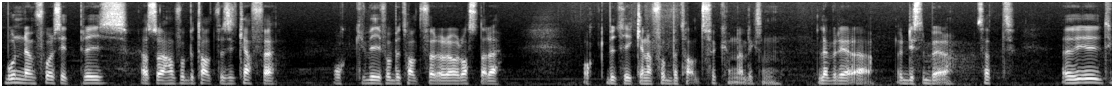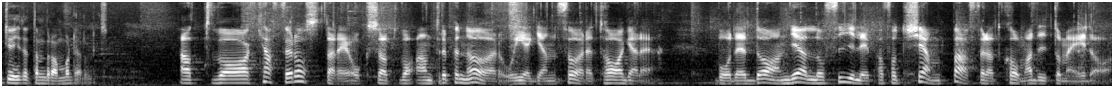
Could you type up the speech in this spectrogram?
Bonden får sitt pris, alltså han får betalt för sitt kaffe och vi får betalt för att rosta det. Och butikerna får betalt för att kunna liksom leverera och distribuera. Så att, eh, jag tycker vi har hittat en bra modell. Liksom. Att vara kafferostare är också att vara entreprenör och egen företagare. Både Daniel och Filip har fått kämpa för att komma dit de är idag.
